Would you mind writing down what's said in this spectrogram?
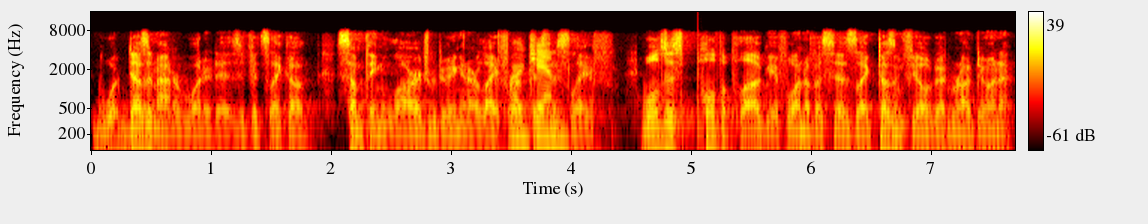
what doesn't matter what it is, if it's like a something large we're doing in our life or, or our business life, we'll just pull the plug if one of us says like doesn't feel good we're not doing it.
